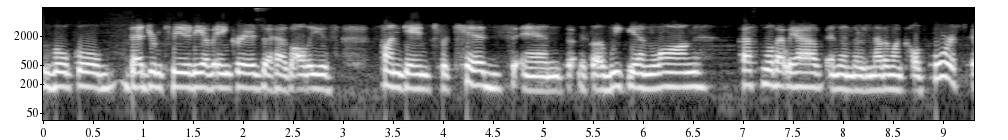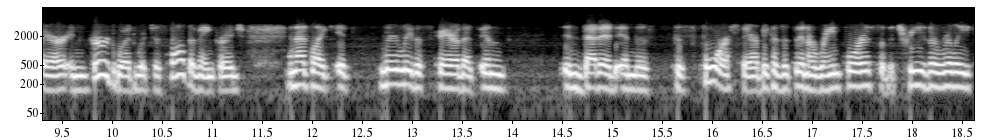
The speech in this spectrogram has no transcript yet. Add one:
local bedroom community of Anchorage that has all these fun games for kids. And it's a weekend long festival that we have. And then there's another one called Forest Fair in Girdwood, which is south of Anchorage. And that's like, it's literally the fair that's in, embedded in this this forest there because it's in a rainforest. So the trees are really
